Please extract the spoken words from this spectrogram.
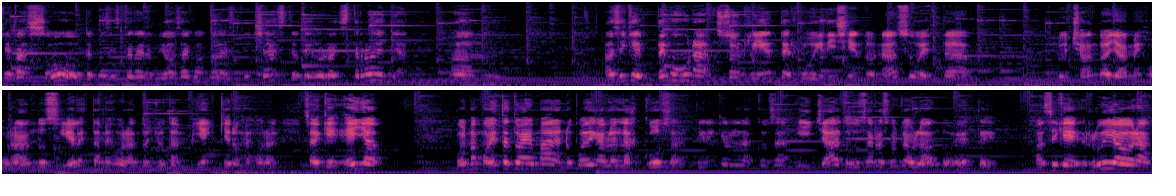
¿Qué pasó? ¿Te pusiste nerviosa cuando la escuchaste? ¿O te lo extraña? así que vemos una sonriente Ruby diciendo: Natsu está luchando allá, mejorando. Si él está mejorando, yo también quiero mejorar. O sea que ella Volvamos, estas dos hermanas no pueden hablar las cosas, tienen que hablar las cosas y ya, todo se resuelve hablando, este. Así que Rui ahora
